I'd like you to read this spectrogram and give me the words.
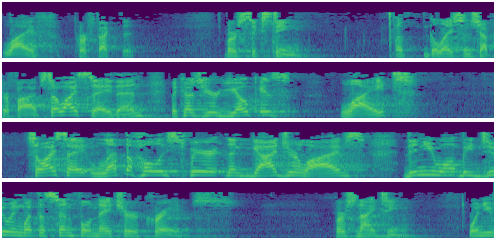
life perfected. Verse 16 of Galatians chapter 5. So I say then, because your yoke is light, so I say, let the Holy Spirit then guide your lives, then you won't be doing what the sinful nature craves. Verse 19. When you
